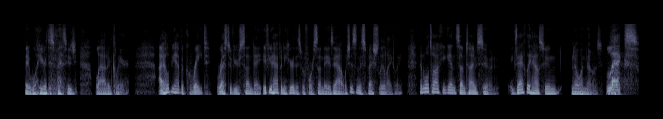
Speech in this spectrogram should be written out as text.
They will hear this message loud and clear. I hope you have a great rest of your Sunday if you happen to hear this before Sunday is out, which isn't especially likely. And we'll talk again sometime soon. Exactly how soon, no one knows. Lex.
